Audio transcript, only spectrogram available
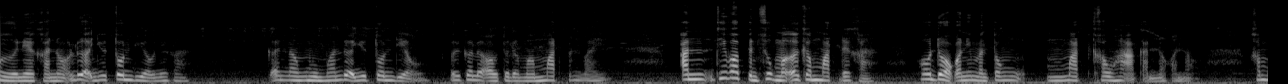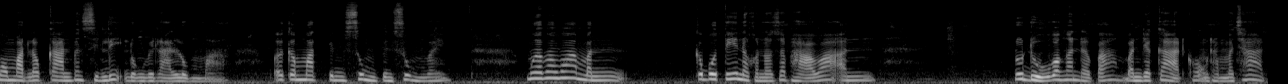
มือเนี่ยค่ะเนาะเหลืออยู่ต้นเดียวเนี่ยค่ะก็นางมุมมันเหลืออยู่ต้นเดียว เอ้ยก็เลยเอาตัวเดิมมามัดมันไว้ อันที่ว่าเป็นซุ่มมาเอ้ยก็มัดเด้อค่ะ เพราะดอกอันนี้มันต้องมัดเข้าหากันเนาะค่ะเนาะคำว่ามัดแล้วการพันสิลิลงเวลาลมมา เอ้ยก็มัดเป็นซุ่มเป็นซุ่มไว้ เมื่อเพราะว่ามันกระโบตีเนาะค่ะเนาะสภาวะอันฤดูว่างั้นเด้อปะบรรยากาศของธรรมชาติ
